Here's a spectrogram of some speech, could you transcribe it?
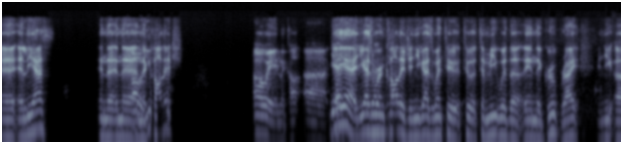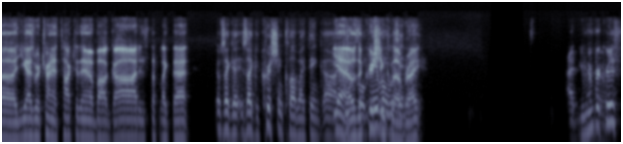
uh, Elias in the in the oh, in the you, college. Oh wait, in the co- uh yeah, yeah, you guys were in college and you guys went to to to meet with the in the group, right? And you uh you guys were trying to talk to them about God and stuff like that. It was like a it's like a Christian club, I think. Uh, yeah, Gabriel, it was a Christian Gabriel club, right? I, you remember Chris?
